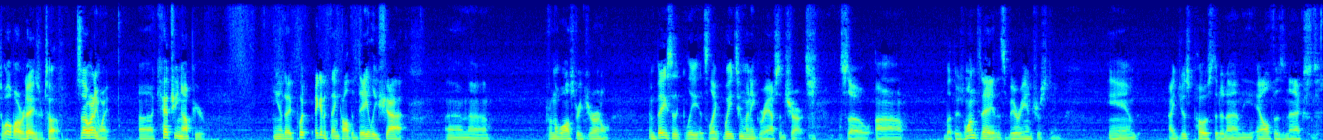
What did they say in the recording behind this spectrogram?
12 hour days are tough. So, anyway, uh, catching up here. And I put, I get a thing called the Daily Shot on, uh, from the Wall Street Journal. And basically, it's like way too many graphs and charts. So, uh, but there's one today that's very interesting. And I just posted it on the Alpha's Next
